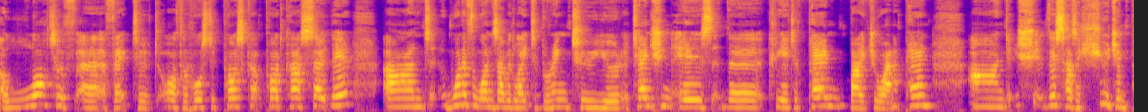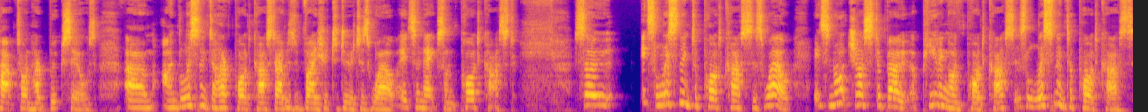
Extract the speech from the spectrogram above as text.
a lot of uh, effective author hosted podcasts out there. And one of the ones I would like to bring to your attention is The Creative Penn by Joanna Penn. And she, this has a huge impact on her book sales. Um, and listening to her podcast, I would advise you to do it as well. It's an excellent podcast. So it's listening to podcasts as well. It's not just about appearing on podcasts, it's listening to podcasts.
